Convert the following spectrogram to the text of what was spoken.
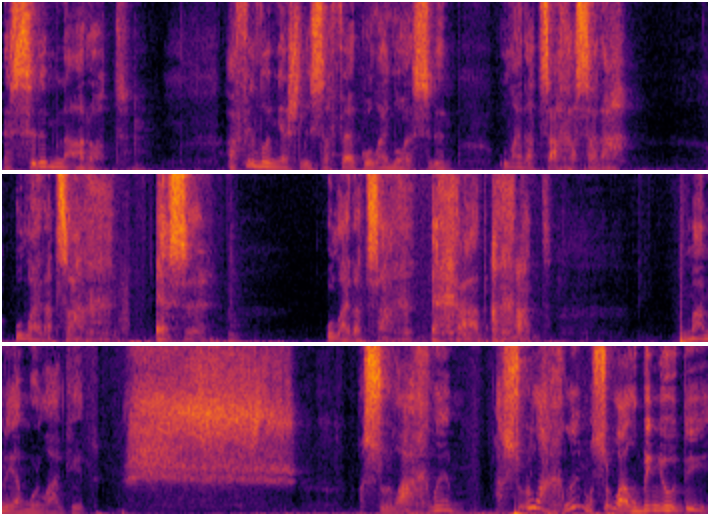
עשרים נערות, אפילו אם יש לי ספק, אולי לא עשרים, אולי רצח עשרה, אולי רצח עשר. אולי רצח אחד, אחת. מה אני אמור להגיד? אסור להחלים, אסור להחלים, אסור להלבין יהודי.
